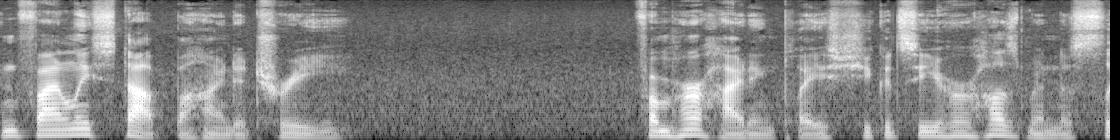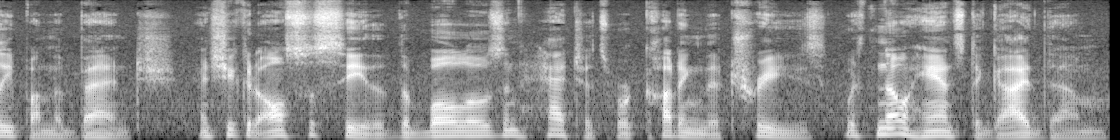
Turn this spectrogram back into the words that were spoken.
and finally stopped behind a tree. From her hiding place, she could see her husband asleep on the bench, and she could also see that the bolos and hatchets were cutting the trees with no hands to guide them.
